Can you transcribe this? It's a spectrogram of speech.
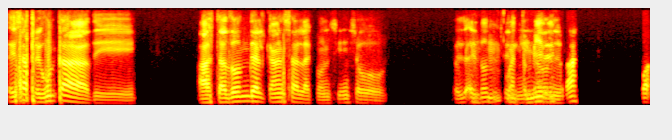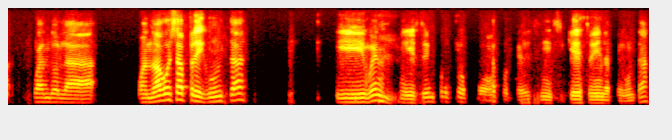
esa pregunta de hasta dónde alcanza la conciencia o en en dónde cuando la, cuando hago esa pregunta, y bueno, Mm. y estoy un poco, porque ni siquiera estoy en la pregunta,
